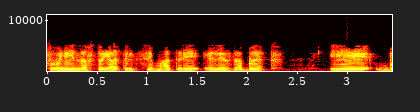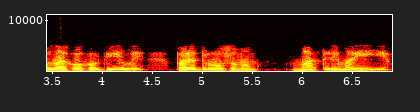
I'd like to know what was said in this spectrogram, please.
своїй настоятельці матері Елізабет і благоговіли перед розумом Матері Марії.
